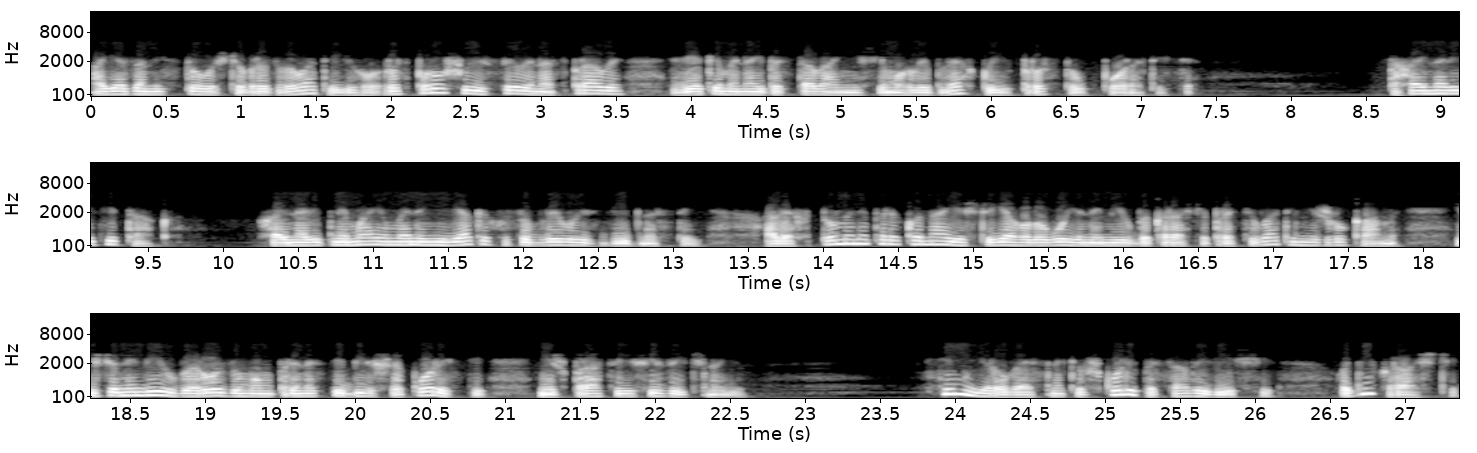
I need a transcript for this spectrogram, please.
а я замість того, щоб розвивати його, розпорошую сили на справи, з якими найбезталанніші могли б легко і просто впоратися. Та хай навіть і так. Хай навіть немає в мене ніяких особливих здібностей, але хто мене переконає, що я головою не міг би краще працювати, ніж руками, і що не міг би розумом принести більше користі, ніж працею фізичною? Всі мої ровесники в школі писали вірші, одні кращі,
